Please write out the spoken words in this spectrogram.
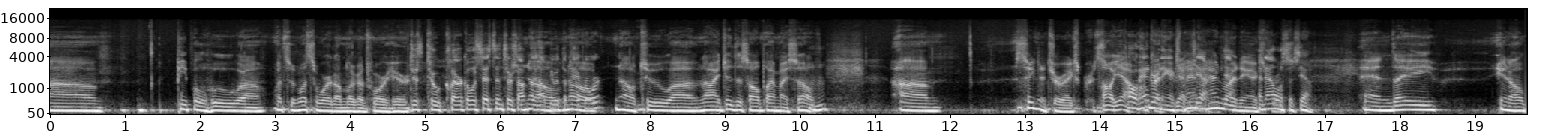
um, people who uh, what's the- what's the word I'm looking for here? Just to clerical assistants or something to help you with the no, paperwork. No, to uh, no, I did this all by myself. Mm-hmm. Um, signature experts. oh yeah. Oh, handwriting okay. experts, yeah, Hand- handwriting yeah. experts. analysis, yeah. and they, you know,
